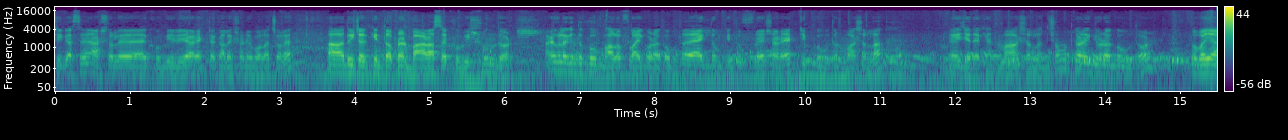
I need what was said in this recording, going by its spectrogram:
ঠিক আছে। আসলে খুবই রেয়ার একটা কালেকশনই বলা চলে। দুইটার কিন্তু আপনার বার আছে খুবই সুন্দর। আর এগুলো কিন্তু খুব ভালো ফ্লাই করা কবুতর একদম কিন্তু ফ্রেশ আর অ্যাক্টিভ কবুতর মাশাল্লাহ এই যে দেখেন মাশাল্লাহ চমৎকার এক জোড়া কবুতর। তো ভাইয়া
